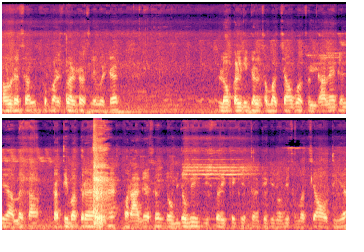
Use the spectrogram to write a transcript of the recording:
foundation super smelters limited लोकल की जन समस्याओं को सुलझाने के लिए हमेशा प्रतिबद्ध रहे हैं और आगे से जो भी जो भी जिस तरीके की इस तरीके की जो भी समस्या होती है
